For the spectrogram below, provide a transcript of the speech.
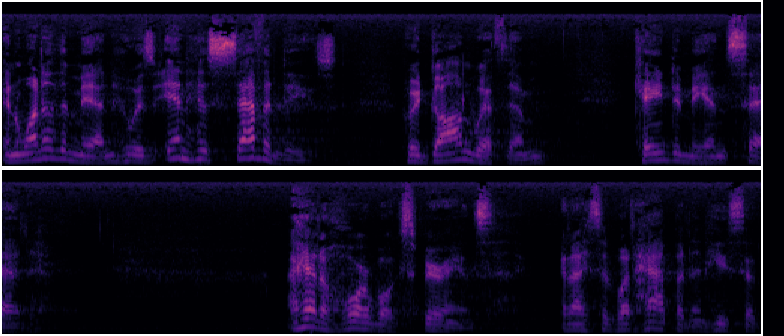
And one of the men who was in his 70s, who had gone with them, came to me and said, I had a horrible experience. And I said, What happened? And he said,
